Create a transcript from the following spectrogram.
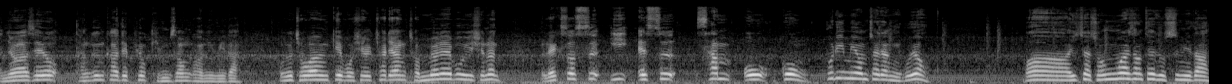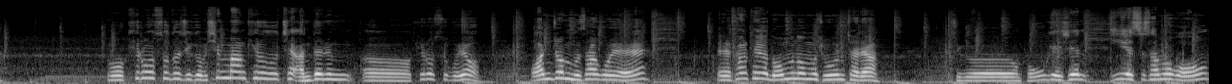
안녕하세요. 당근카 대표 김성광입니다. 오늘 저와 함께 보실 차량 전면에 보이시는 렉서스 ES350 프리미엄 차량이고요. 와, 이 차 정말 상태 좋습니다. 뭐 키로수도 지금 10만 키로도 채 안 되는 어, 키로수고요. 완전 무사고에 예, 상태가 너무너무 좋은 차량. 지금 보고 계신 ES350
